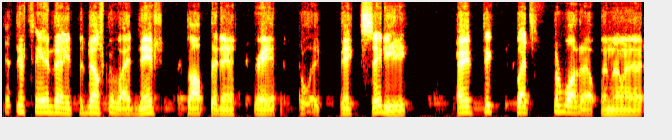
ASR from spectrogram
That the industrialized nation is often a great big city. I think that's somewhat of an a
